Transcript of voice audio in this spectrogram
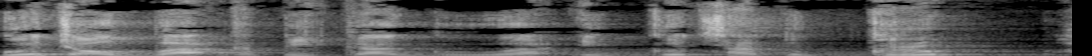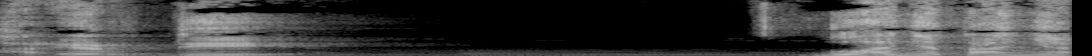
Gue coba ketika gue ikut satu grup HRD. Gue hanya tanya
